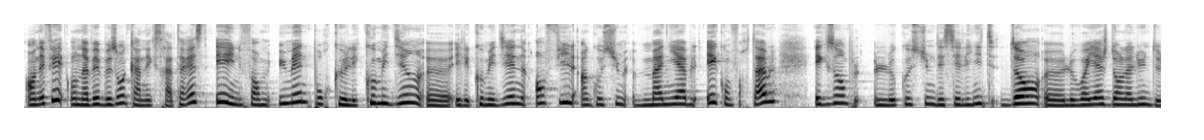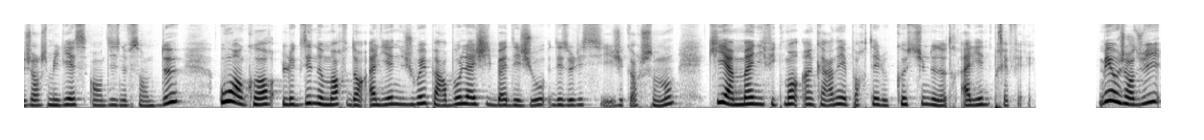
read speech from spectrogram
En effet, on avait besoin qu'un extraterrestre ait une forme humaine pour que les comédiens euh, et les comédiennes enfilent un costume maniable et confortable. Exemple, le costume des Sélénites dans euh, Le voyage dans la lune de Georges Méliès en 1902, ou encore le xénomorphe dans Alien joué par Bolaji Badejo, désolé si j'écorche son nom, qui a magnifiquement incarné et porté le costume de notre alien préféré. Mais aujourd'hui,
